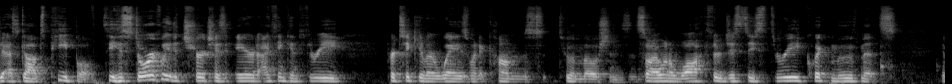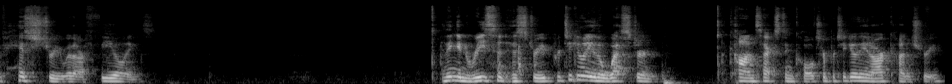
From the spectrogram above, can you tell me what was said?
as God's people. See, historically the church has erred, I think, in three particular ways when it comes to emotions. And so I want to walk through just these three quick movements of history with our feelings. I think in recent history, particularly in the Western context and culture, particularly in our country,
